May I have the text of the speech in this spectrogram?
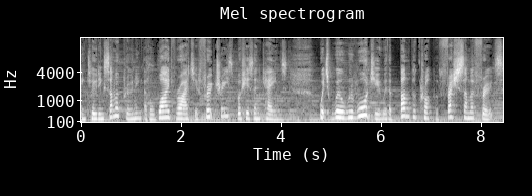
including summer pruning of a wide variety of fruit trees, bushes, and canes, which will reward you with a bumper crop of fresh summer fruits.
